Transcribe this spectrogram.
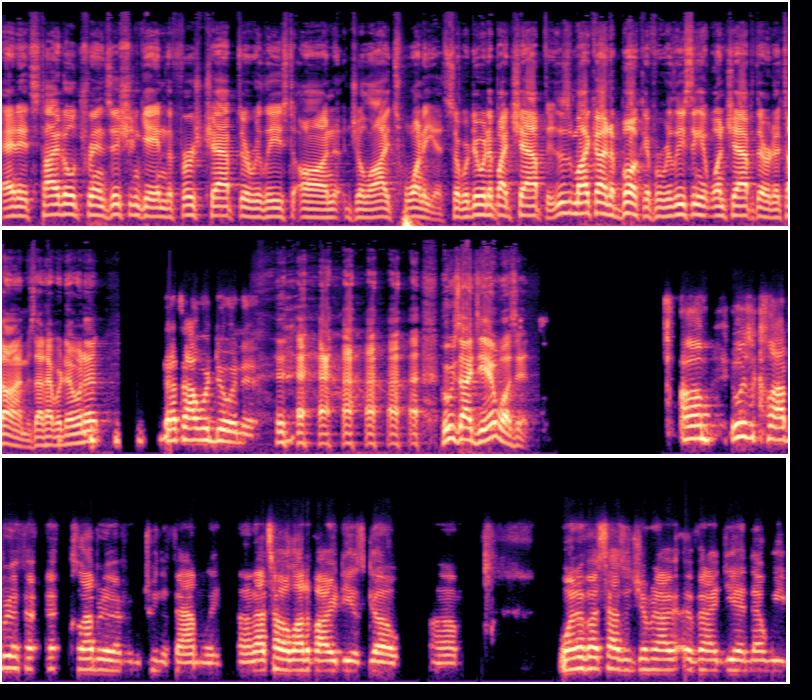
And it's titled Transition Game. The first chapter released on July 20th. So we're doing it by chapters. This is my kind of book if we're releasing it one chapter at a time. Is that how we're doing it? That's how we're doing it. Whose idea was it? Um, it was a collaborative, uh, collaborative effort between the family. Uh, that's how a lot of our ideas go. Um, one of us has a Gemini of an idea, and then we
